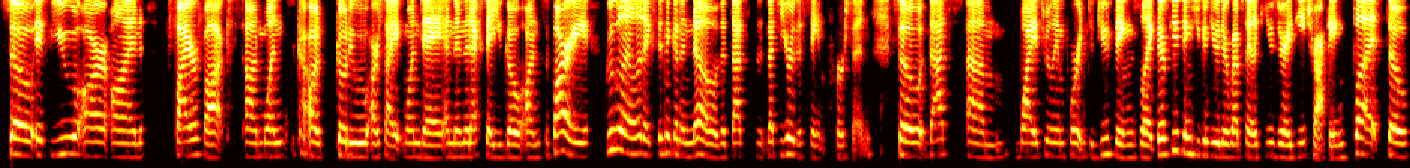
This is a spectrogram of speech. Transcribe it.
So if you are on Firefox on one uh, go to our site one day and then the next day you go on Safari, Google Analytics isn't going to know that that's that's you're the same person. So that's um, why it's really important to do things like there are a few things you can do your website like user ID tracking, but so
